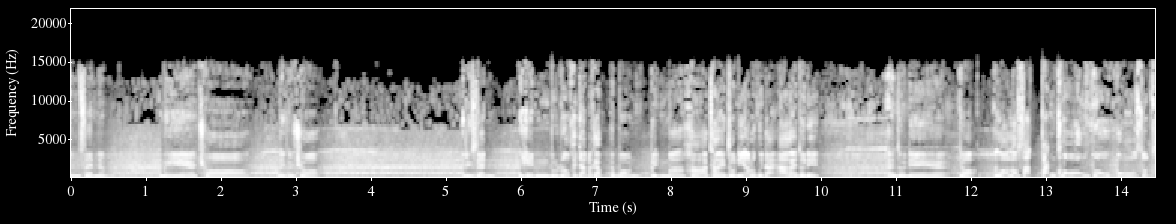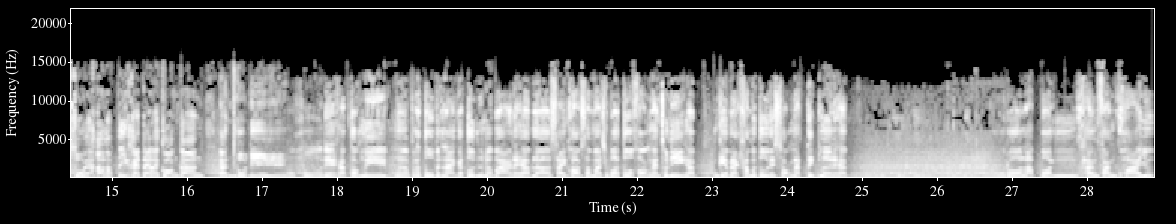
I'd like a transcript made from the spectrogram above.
ริมเส้นเมีชอเนกชออีลิกเซนเห็นบรูโน่ขยับนะครับแต่บอลปริ้นมาหาทางแอนโทนี่เอาลงคุยได้อาแอนโทนี่แอนโทนี่เจาะเราเราซัดปั่นโค้งโอ้โหสุดสวยอาครับตีไข่แตกเลยของทางแอนโทนีโอ้โหเนี่ยครับต้องมีประตูเป็นแรงกระตุ้นขึ้นมาบ้างนะครับ แล้วใส่ความสามารถเฉพาะตัวของแอนโทนีครับขอเกมแรกทำประตูได้ 2 นัดติดเลยนะครับ รอรับบอลทางฝั่งขวาอยู่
